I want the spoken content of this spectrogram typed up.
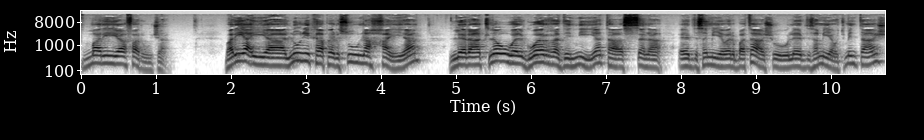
Maria Farrugia. Maria hija l-unika persuna ħajja li rat l-Ewwel Gwerra Dinjija tas-sena 1914 u l-1918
